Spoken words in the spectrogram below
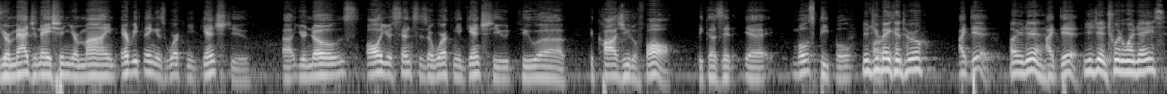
your imagination, your mind, everything is working against you. Uh, your nose, all your senses are working against you to, uh, to cause you to fall because it, uh, most people. Did you make it through? I did. Oh, you did? I did. You did 21 days?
